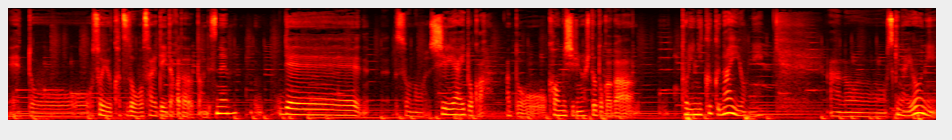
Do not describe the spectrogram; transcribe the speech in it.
えーとそういう活動をされていた方だったんですね。でその知り合いとかあと顔見知りの人とかが取りにくくないようにあの好きなように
